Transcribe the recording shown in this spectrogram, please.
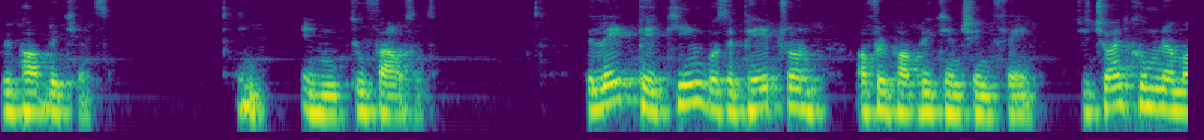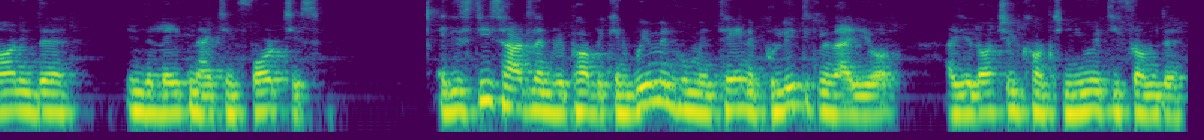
Republicans in, in 2000. The late Peig King was a patron of Republican Sinn Féin. She joined Cumann na mBan in the, in the late 1940s. It is these hardline Republican women who maintain a political and ideo- ideological continuity from the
